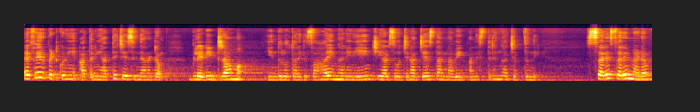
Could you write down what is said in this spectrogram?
ఎఫైర్ పెట్టుకుని అతని హత్య చేసింది అనటం బ్లడీ డ్రామా. ఇందులో తనకి సహాయంగా నేను ఏం చేయాల్సి వచ్చినా చేస్తాను నవీన్ అని స్థిరంగా చెప్తుంది. సరే సరే మేడం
